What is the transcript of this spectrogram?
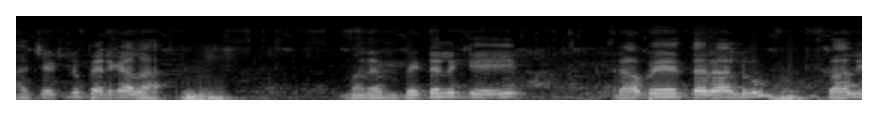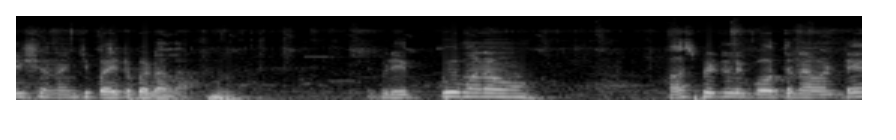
ఆ చెట్లు పెరగాల. మన బిడ్డలకి రాబోయే తరాలు కాలుష్యం నుంచి బయటపడాల. ఇప్పుడు ఎక్కువ మనం హాస్పిటల్కి పోతున్నామంటే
